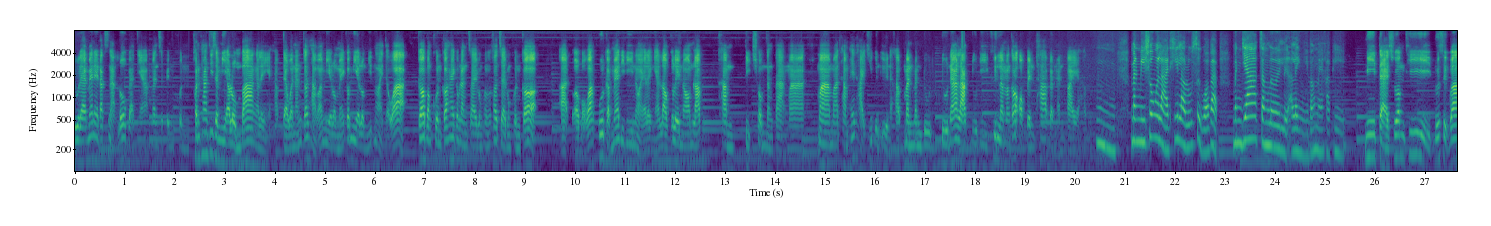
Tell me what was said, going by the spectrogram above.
ดูแลแม่ในลักษณะโลกแบบเนี้ยมันจะเป็นคนค่อนข้างที่จะมีอารมณ์บ้างอะไรอย่างเงี้ยครับแต่วันนั้นก็ถามว่ามีอารมณ์ไหมก็มีอารมณ์นิดหน่อยแต่ว่า ก็บางคนก็ให้กำลังใจบางคนก็เข้าใจบางคนก็อาจบอกว่าพูดกับแม่ดีๆหน่อยอะไรเงี้ยเราก็เลยน้อมรับคำติชมต่างๆ มามามาทำให้ถ่ายคลิปอื่นๆนะครับมันมันดูดูน่ารักดูดีขึ้นแล้วมันก็ออกเป็นภาพแบบนั้นไปอะครับ อืมมันมีช่วงเวลาที่เรารู้สึกว่าแบบมันยากจังเลยหรืออะไรอย่างงี้บ้างไหมคะพี่ มีแต่ช่วงที่รู้สึกว่า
